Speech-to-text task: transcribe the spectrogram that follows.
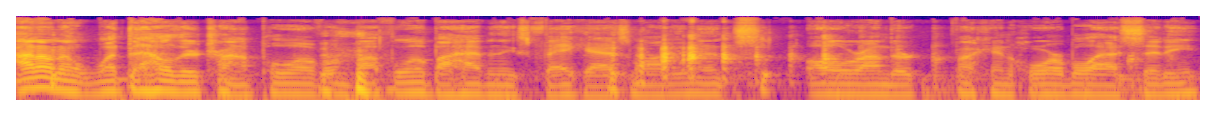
I don't know what the hell they're trying to pull over in Buffalo by having these fake ass monuments all around their fucking horrible ass city.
